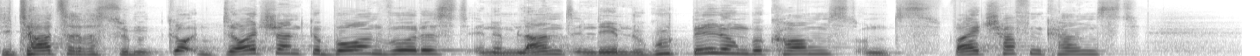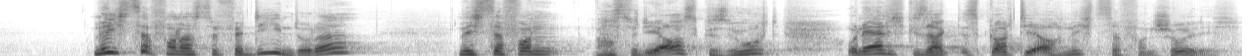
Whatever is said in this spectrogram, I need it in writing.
die Tatsache, dass du in Deutschland geboren wurdest, in einem Land, in dem du gut Bildung bekommst und weit schaffen kannst, nichts davon hast du verdient, oder? Nichts davon hast du dir ausgesucht. Und ehrlich gesagt ist Gott dir auch nichts davon schuldig.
